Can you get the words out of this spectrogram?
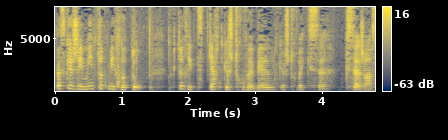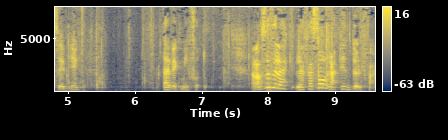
parce que j'ai mis toutes mes photos, puis toutes les petites cartes que je trouvais belles, que je trouvais qui s'agençaient bien avec mes photos. Alors ça, c'est la façon rapide de le faire.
